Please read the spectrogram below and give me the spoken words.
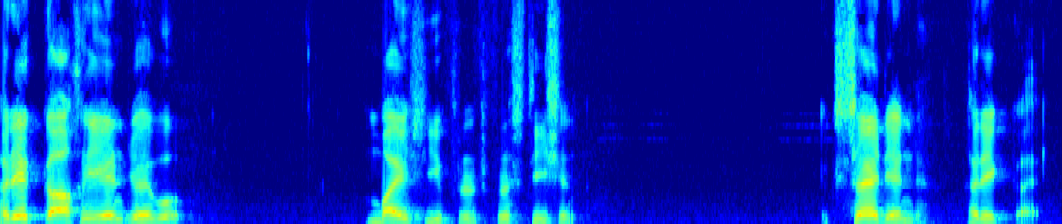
ہر ایک کا آخری اینڈ جو ہے وہ مایوسی فرسٹریشن ایک سیڈ اینڈ ہر ایک کا ہے۔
